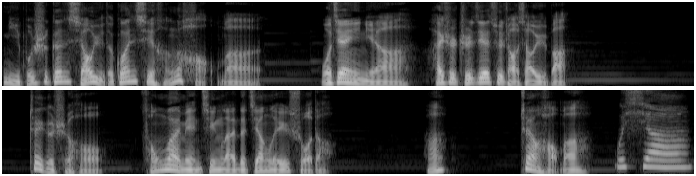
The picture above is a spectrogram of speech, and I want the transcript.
你不是跟小雨的关系很好吗？我建议你啊，还是直接去找小雨吧。这个时候，从外面进来的江雷说道：“啊，这样好吗？”我想，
